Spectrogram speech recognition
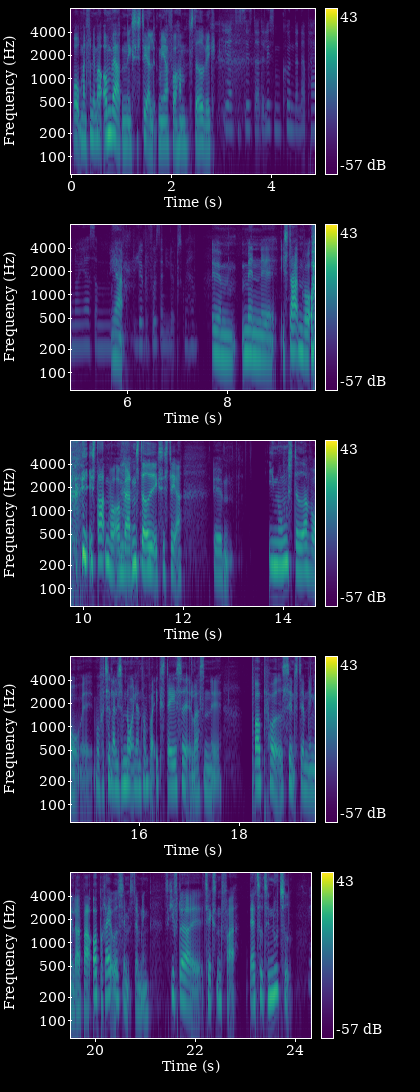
hvor man fornemmer, at omverdenen eksisterer lidt mere for ham stadigvæk. Ja, til sidst er det ligesom kun den der paranoia, som Ja. løber fuldstændig løbsk med ham. Øhm, men øh, i, starten, hvor, i starten, hvor omverdenen stadig eksisterer, øhm, i nogle steder, hvor, øh, hvor fortælleren ligesom når en eller anden form for ekstase, eller sådan øh, ophøjet sindstemning, eller bare oprevet sindstemning, skifter øh, teksten fra datid til nutid. Ja.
